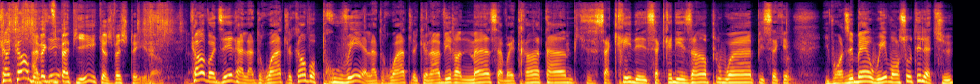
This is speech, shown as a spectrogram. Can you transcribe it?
Quand, quand Avec du papier que je vais jeter, là. Quand on va dire à la droite, quand on va prouver à la droite que l'environnement, ça va être rentable, puis que ça crée des, ça crée des emplois, puis ça, ils vont dire, ben oui, ils vont sauter là-dessus.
